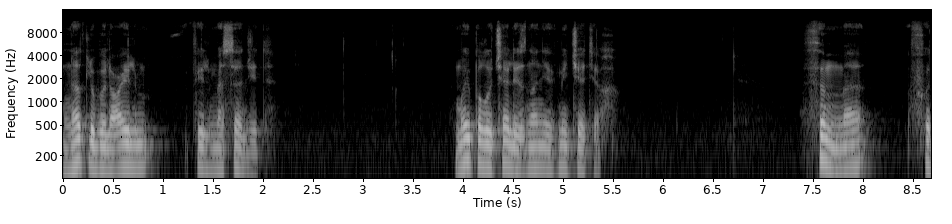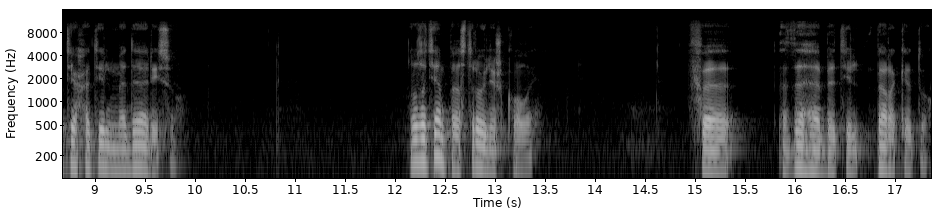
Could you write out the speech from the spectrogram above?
натлюб аль-ильм филь масаджид. Мы получали знания в мечетях. Thumma футихатиль медарису, Но затем построили школы. Фа захабатиль баракету.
